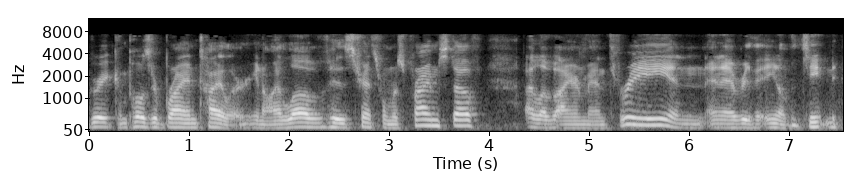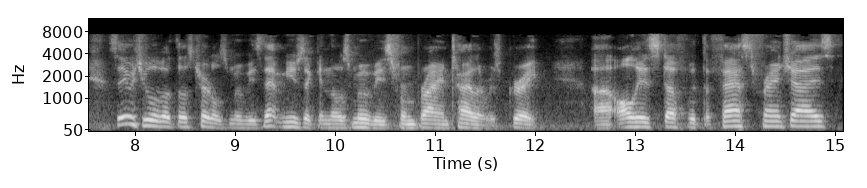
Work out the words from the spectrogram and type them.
great composer, Brian Tyler. You know, I love his Transformers Prime stuff. I love Iron Man 3 and, and everything. You know, the team. Say what you will about those Turtles movies. That music in those movies from Brian Tyler was great. Uh, all his stuff with the Fast franchise.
